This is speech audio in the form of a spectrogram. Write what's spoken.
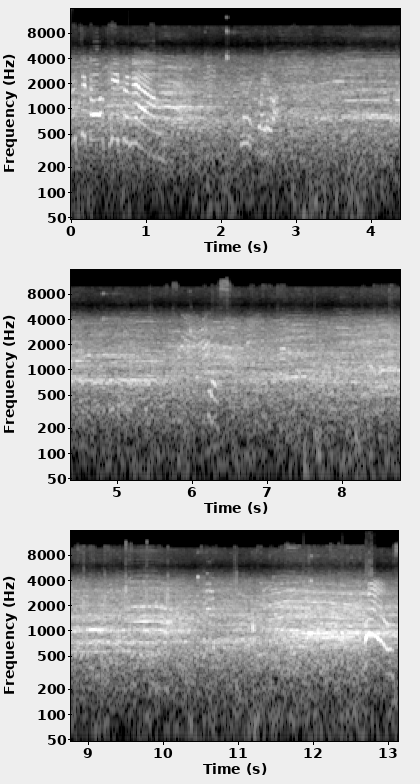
With the goalkeeper now. Wait, where you are. Yes. Wales.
